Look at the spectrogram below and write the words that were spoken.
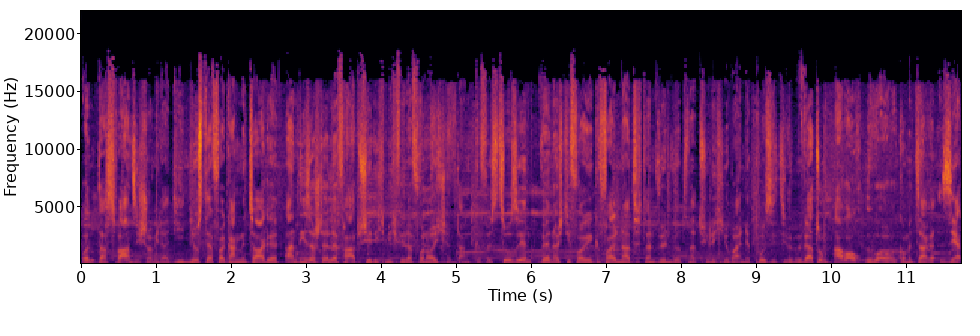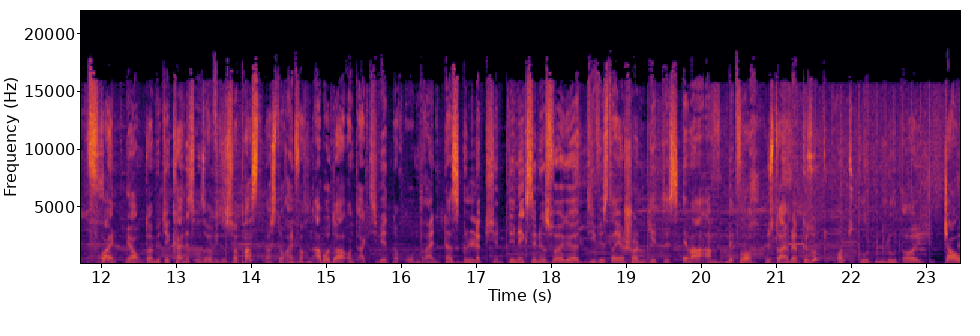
und das waren sie schon wieder, die News der vergangenen Tage. An dieser Stelle verabschiede ich mich wieder von euch. Danke fürs Zusehen. Wenn euch die Folge gefallen hat, dann würden wir uns natürlich über eine positive Bewertung, aber auch über eure Kommentare sehr freuen. Ja, und damit ihr keines unserer Videos verpasst, lasst doch einfach ein Abo da und aktiviert noch obendrein das Glöckchen. Die nächste Newsfolge, die wisst ihr ja schon, gibt es immer am Mittwoch. Bis dahin bleibt gesund und guten Loot euch. Ciao.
